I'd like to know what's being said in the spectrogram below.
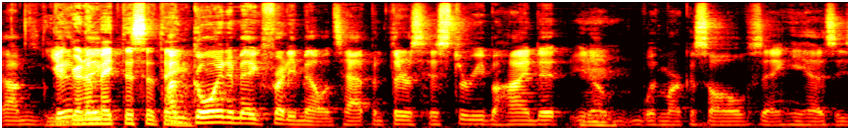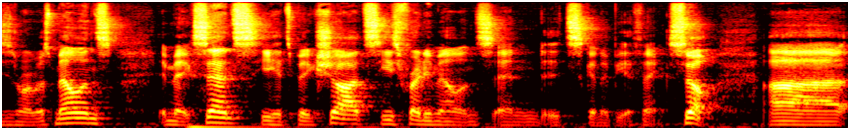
I'm You're gonna make this a thing. I'm going to make Freddie Mellons happen. There's history behind it, you know, Mm. with Marc Gasol saying he has these enormous melons. It makes sense. He hits big shots. He's Freddie Mellons, and it's going to be a thing. So, uh,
